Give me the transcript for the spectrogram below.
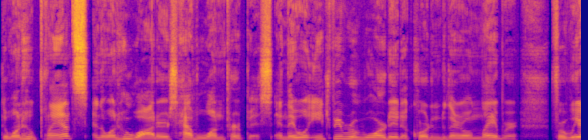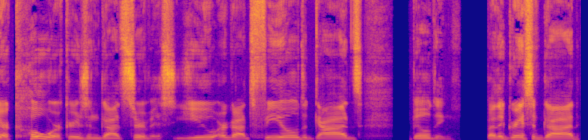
The one who plants and the one who waters have one purpose, and they will each be rewarded according to their own labor. For we are co workers in God's service. You are God's field, God's building. By the grace of God,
